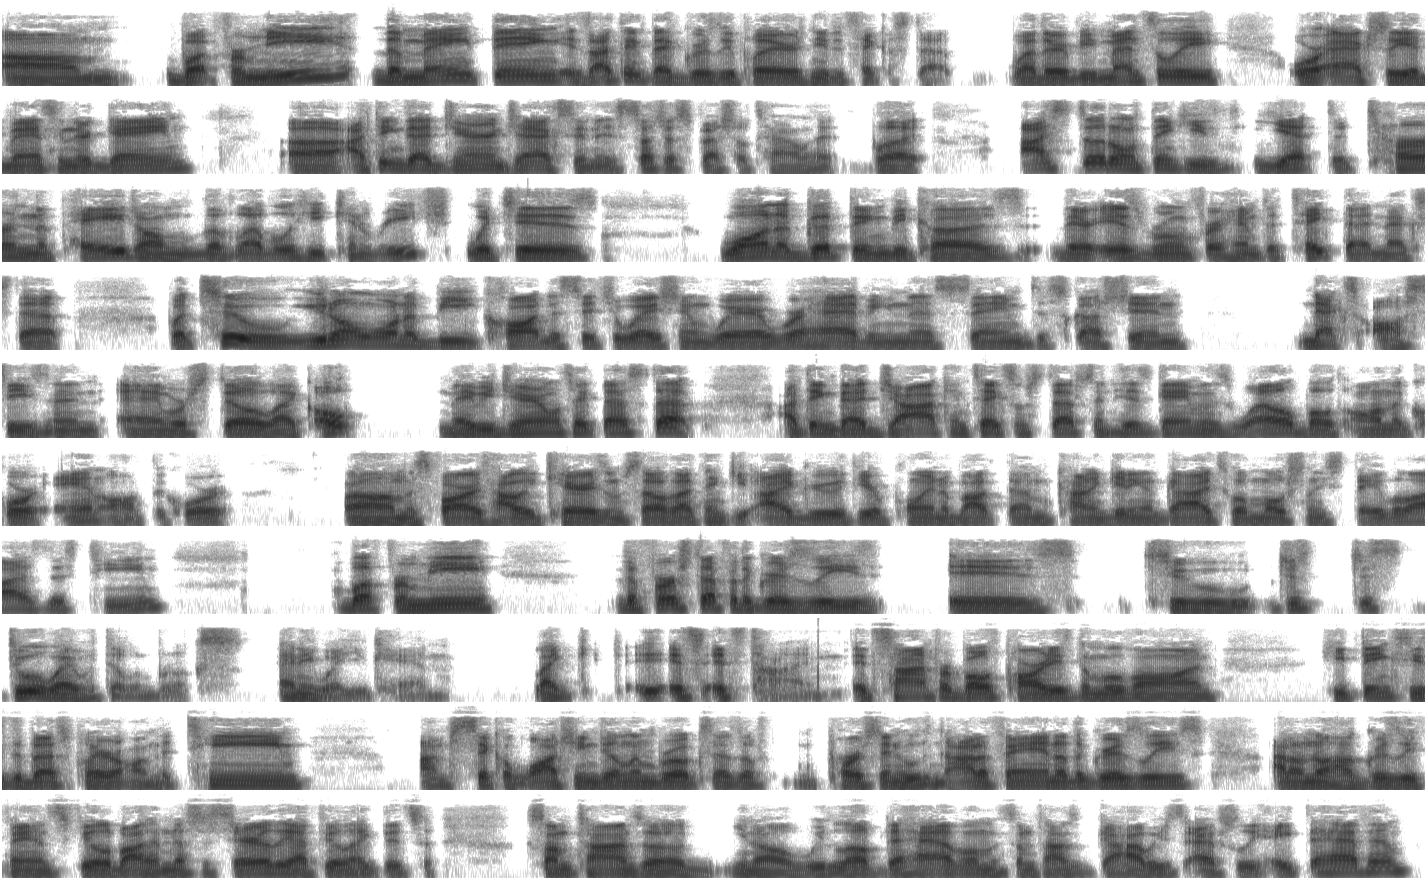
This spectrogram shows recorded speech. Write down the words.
Um, but for me, the main thing is I think that Grizzly players need to take a step, whether it be mentally or actually advancing their game. Uh, I think that Jaren Jackson is such a special talent, but I still don't think he's yet to turn the page on the level he can reach, which is one, a good thing because there is room for him to take that next step. But two, you don't want to be caught in a situation where we're having this same discussion next off season and we're still like, oh, maybe Jaren will take that step. I think that Ja can take some steps in his game as well, both on the court and off the court. Um, as far as how he carries himself, I think you, I agree with your point about them kind of getting a guy to emotionally stabilize this team. But for me, the first step for the Grizzlies is to just just do away with Dillon Brooks any way you can. Like it's it's time. It's time for both parties to move on. He thinks he's the best player on the team. I'm sick of watching Dillon Brooks as a person who's not a fan of the Grizzlies. I don't know how Grizzly fans feel about him necessarily. I feel like it's sometimes a you know we love to have him, and sometimes God we just absolutely hate to have him.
